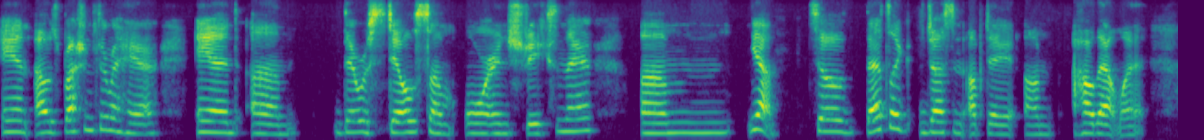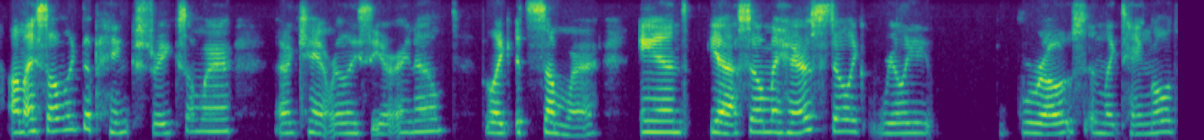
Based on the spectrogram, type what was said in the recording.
and I was brushing through my hair and um there were still some orange streaks in there. Um yeah. So that's like just an update on how that went. Um I saw like the pink streak somewhere. I can't really see it right now but like it's somewhere. And yeah, so my hair is still like really gross and like tangled.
